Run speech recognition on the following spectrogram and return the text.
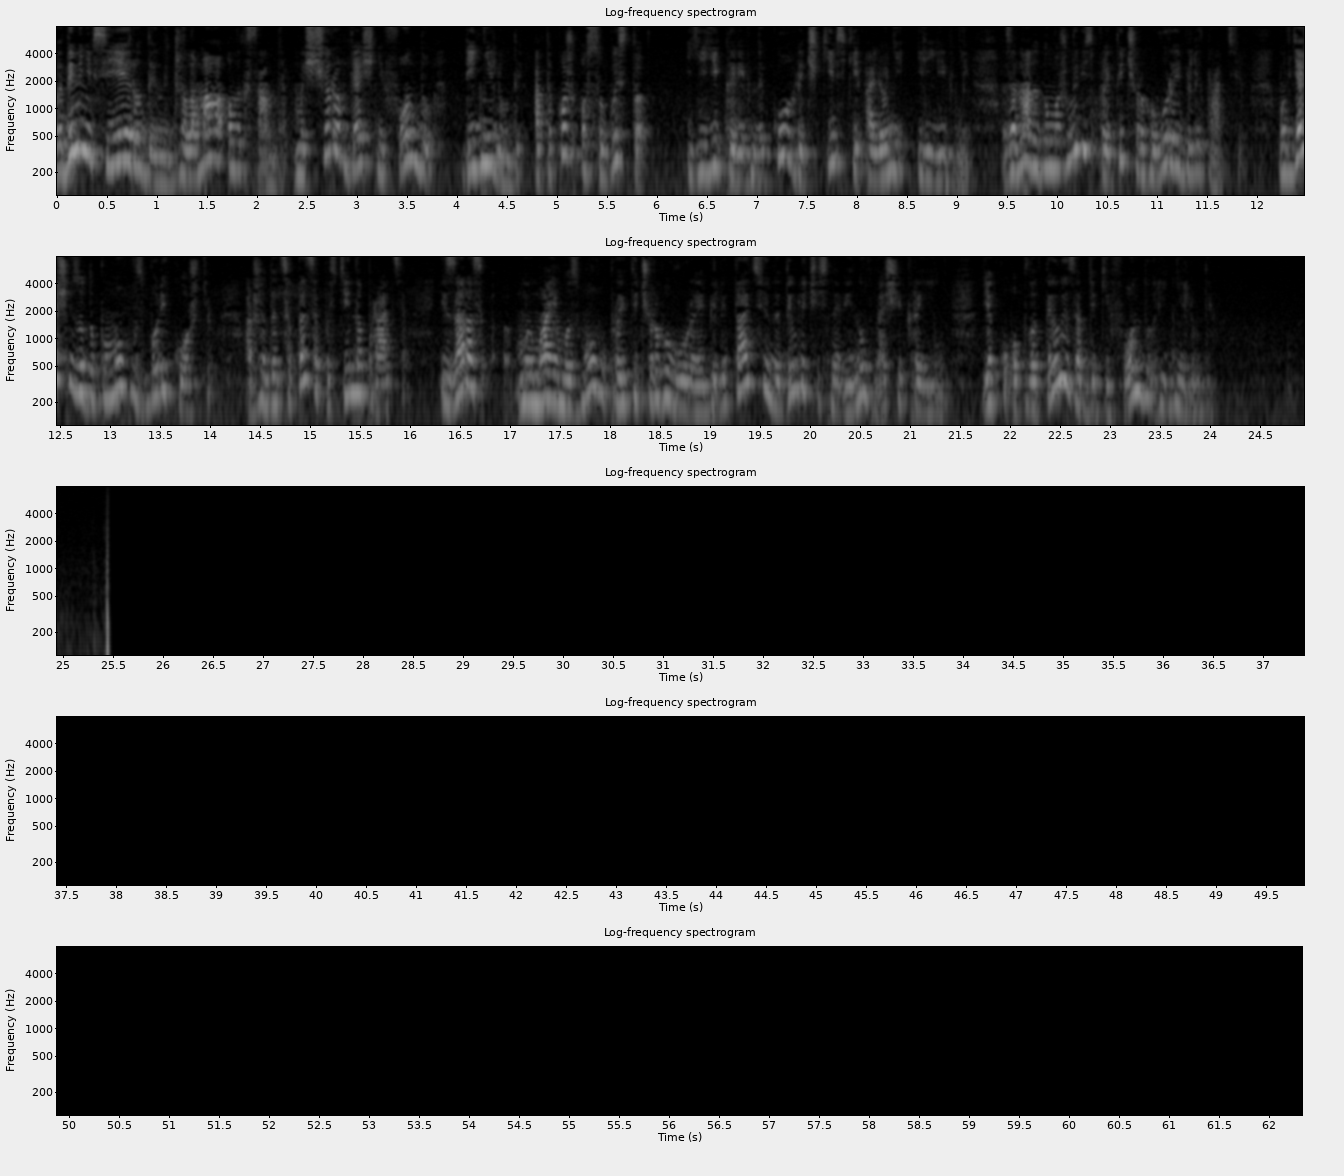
Від імені всієї родини Джаламага Олександра ми щиро вдячні фонду Рідні люди, а також особисто її керівнику Гречківській Альоні Іллівні за надану можливість пройти чергову реабілітацію. Ми вдячні за допомогу в зборі коштів, адже ДЦП це постійна праця. І зараз ми маємо змогу пройти чергову реабілітацію, не дивлячись на війну в нашій країні, яку оплатили завдяки фонду Рідні люди.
